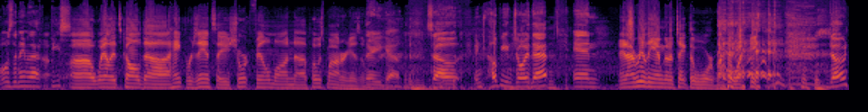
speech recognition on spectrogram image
What was the name of that piece? Uh, well, it's called uh, Hank Presents, a short film on uh, postmodernism. There you go. So, hope you enjoyed that. And And I really am going to take the war, by the way. don't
